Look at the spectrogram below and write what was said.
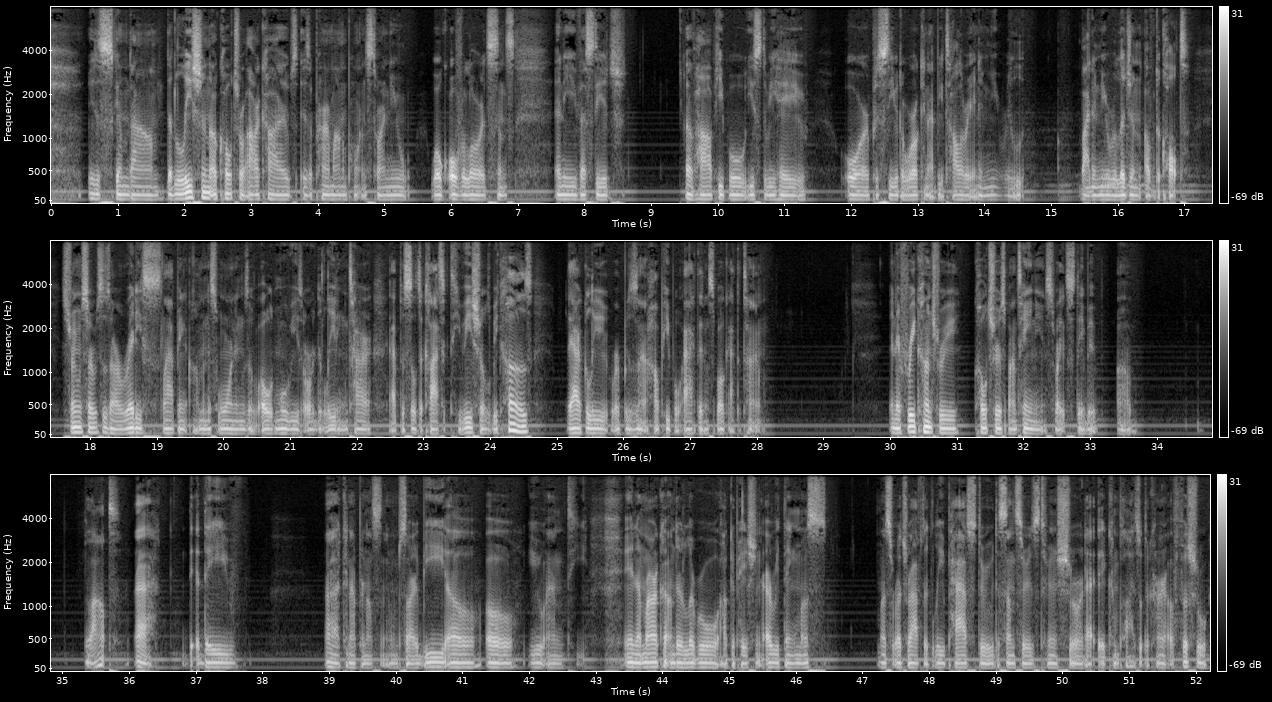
we just skim down. The deletion of cultural archives is a paramount importance to our new woke overlords, since any vestige of how people used to behave or perceive the world cannot be tolerated in new by the new religion of the cult. Streaming services are already slapping ominous warnings of old movies or deleting entire episodes of classic TV shows because they accurately represent how people acted and spoke at the time. In a free country, culture is spontaneous, right? David uh, Blount, ah, Dave, uh, I cannot pronounce the name. I'm sorry, B L O U N T. In America, under liberal occupation, everything must must retroactively pass through the censors to ensure that it complies with the current official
